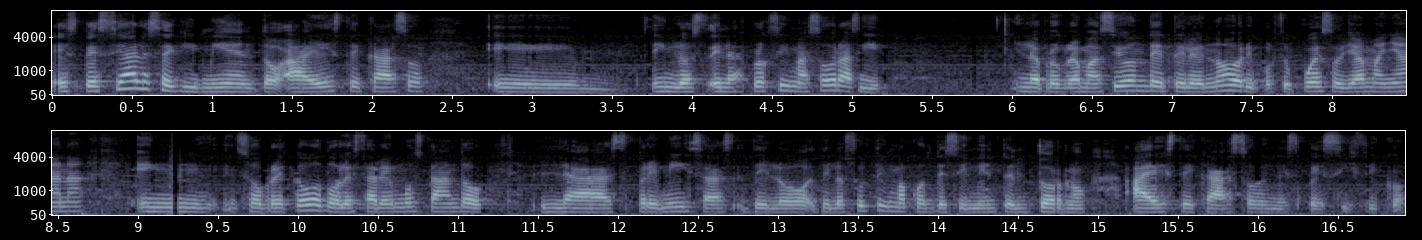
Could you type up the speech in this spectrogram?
especial seguimiento a este caso eh, en, los, en las próximas horas y en la programación de Telenor y por supuesto ya mañana en, sobre todo le estaremos dando las premisas de, los últimos acontecimientos en torno a este caso en específico.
